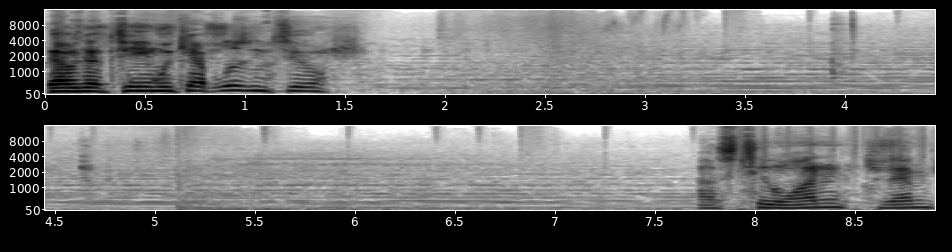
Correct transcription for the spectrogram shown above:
That was that team we kept losing to. That was 2 1 to them.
